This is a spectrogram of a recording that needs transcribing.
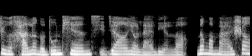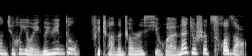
这个寒冷的冬天即将要来临了，那么马上就会有一个运动，非常的招人喜欢，那就是搓澡。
